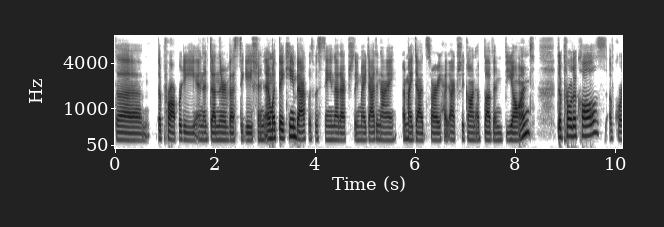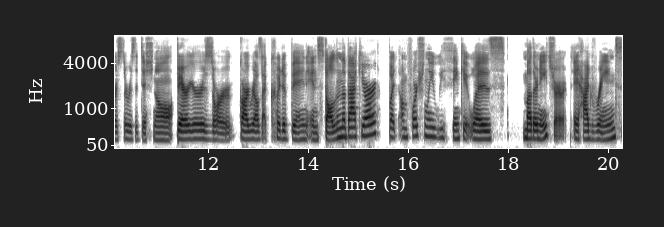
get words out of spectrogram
the the property and had done their investigation. And what they came back with was saying that actually my dad and I, or my dad, sorry, had actually gone above and beyond the protocols. Of course, there was additional barriers or guardrails that could have been installed in the backyard. But unfortunately, we think it was Mother Nature. It had rained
